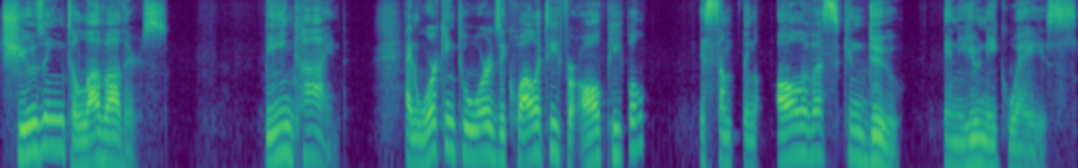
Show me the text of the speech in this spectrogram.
Choosing to love others, being kind, and working towards equality for all people is something all of us can do in unique ways.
